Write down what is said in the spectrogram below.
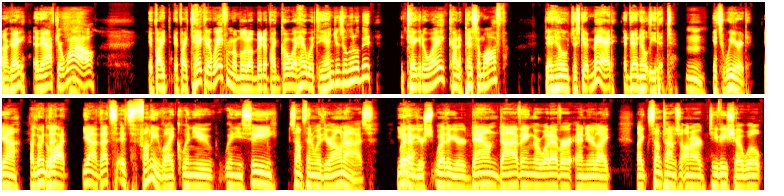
Okay. And after a while, if I if I take it away from him a little bit, if I go ahead with the engines a little bit and take it away, kind of piss him off, then he'll just get mad and then he'll eat it. Mm, It's weird. yeah, I learned That- a lot. yeah. That's it's funny. Like when you when you see something with your own eyes, whether Yeah. you're whether you're down diving or whatever, and you're like like sometimes on our TV show we'll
